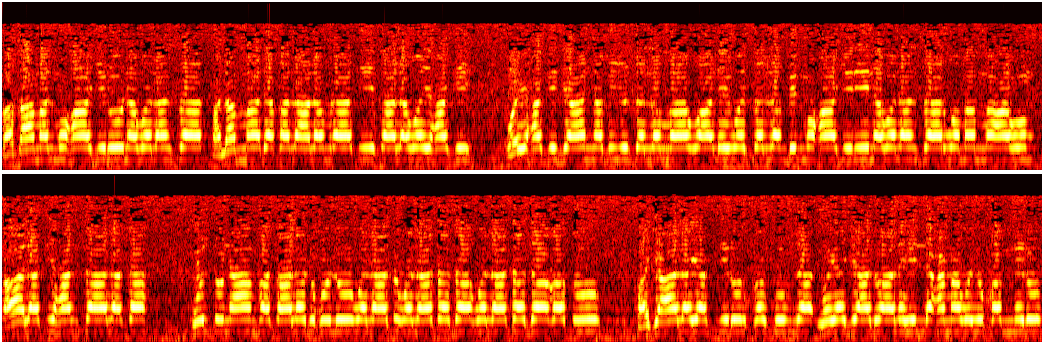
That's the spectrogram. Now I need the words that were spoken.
فقام المهاجرون والأنصار. فلما دخل على امراته قال ويحك ويحك النبي صلى الله عليه وسلم بالمهاجرين والأنصار ومن معهم؟ قالت هل سألك؟ قلت نعم فقال ادخلوا ولا ولا ولا تضاغطوا فجعل يكسر الخبز ويجعل عليه اللحم ويخمر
